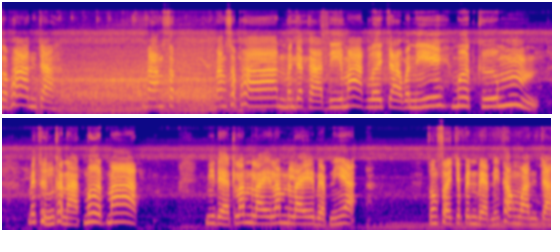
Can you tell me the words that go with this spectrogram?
สะพานจ้ะบางสะบางสะพานบรรยากาศดีมากเลยจ้ะวันนี้มืดครึ้ม ไม่ถึงขนาดมืดมาก มีแดดล่ำไรล่ำไรแบบนี้สงสัยจะเป็นแบบนี้ทั้งวันจ้ะ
